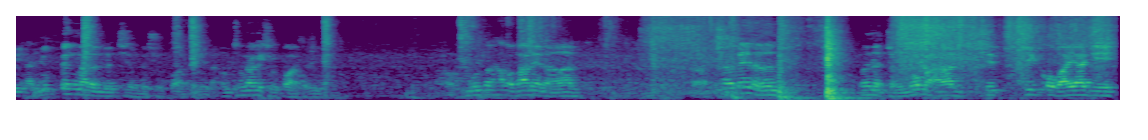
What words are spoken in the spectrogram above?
거의 한 600만 원 전치 정도 싣고 왔습니다. 엄청나게 싣고 왔습니다. 어, 물건 하고 가면은 어, 처음에는 어느 정도만 씻- 씻고 와야지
